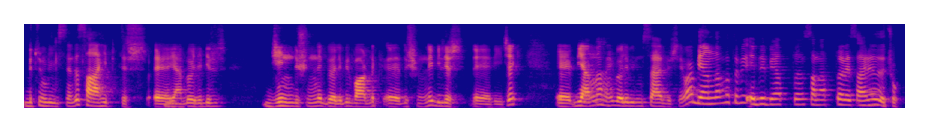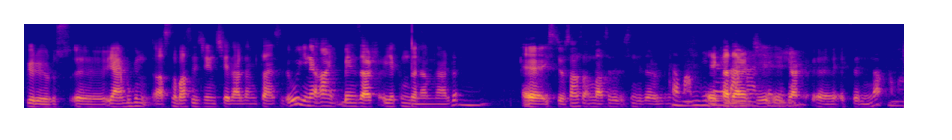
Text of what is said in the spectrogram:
bütün bilgisine de sahiptir. E. Yani böyle bir cin düşünüle böyle bir varlık e, düşünülebilir e, diyecek. E, bir yandan hani böyle bilimsel bir şey var. Bir yandan da tabii edebiyatta, sanatta vesairede de çok görüyoruz. E, yani bugün aslında bahsedeceğimiz şeylerden bir tanesi de bu. Yine aynı benzer yakın dönemlerde. E, istiyorsan sen bahsedebilirsin Diderot'un Tamam. e, Diderot'dan kaderci. Jacques e, eserinden. Tamam.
